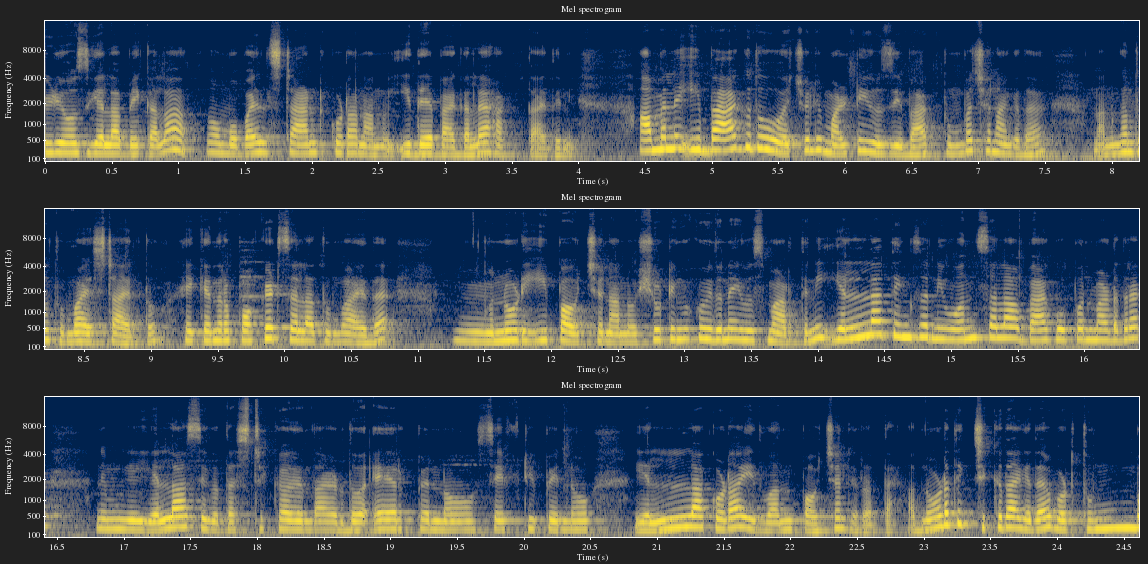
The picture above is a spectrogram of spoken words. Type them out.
ವೀಡಿಯೋಸ್ಗೆಲ್ಲ ಬೇಕಲ್ಲ ಮೊಬೈಲ್ ಸ್ಟ್ಯಾಂಡ್ ಕೂಡ ನಾನು ಇದೇ ಬ್ಯಾಗಲ್ಲೇ ಹಾಕ್ತಾ ಇದ್ದೀನಿ. ಆಮೇಲೆ ಈ ಬ್ಯಾಗ್ದು ಆ್ಯಕ್ಚುಲಿ ಮಲ್ಟಿ ಯೂಸ್ ಈ ಬ್ಯಾಗ್ ತುಂಬ ಚೆನ್ನಾಗಿದೆ. ನನಗಂತೂ ತುಂಬ ಇಷ್ಟ ಆಯಿತು. ಏಕೆಂದರೆ ಪಾಕೆಟ್ಸ್ ಎಲ್ಲ ತುಂಬ ಇದೆ. ನೋಡಿ ಈ ಪೌಚ್ ನಾನು ಶೂಟಿಂಗಿಗೂ ಇದನ್ನೇ ಯೂಸ್ ಮಾಡ್ತೀನಿ. ಎಲ್ಲ ಥಿಂಗ್ಸ್ ನೀವು ಒಂದು ಸಲ ಬ್ಯಾಗ್ ಓಪನ್ ಮಾಡಿದ್ರೆ ನಿಮಗೆ ಎಲ್ಲ ಸಿಗುತ್ತೆ. ಸ್ಟಿಕ್ಕರಿಂದ ಹಿಡಿದು ಏರ್ ಪೆನ್ನು ಸೇಫ್ಟಿ ಪೆನ್ನು ಎಲ್ಲ ಕೂಡ ಇದು ಒಂದು ಪೌಚಲ್ಲಿ ಇರುತ್ತೆ. ಅದು ನೋಡೋದಕ್ಕೆ ಚಿಕ್ಕದಾಗಿದೆ ಬಟ್ ತುಂಬ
